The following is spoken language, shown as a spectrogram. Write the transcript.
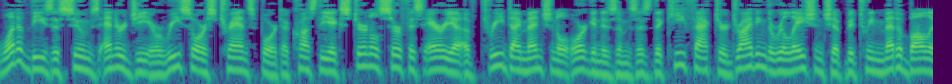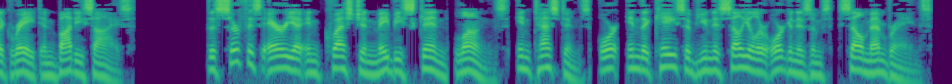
One of these assumes energy or resource transport across the external surface area of three-dimensional organisms as the key factor driving the relationship between metabolic rate and body size. The surface area in question may be skin, lungs, intestines, or, in the case of unicellular organisms, cell membranes.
